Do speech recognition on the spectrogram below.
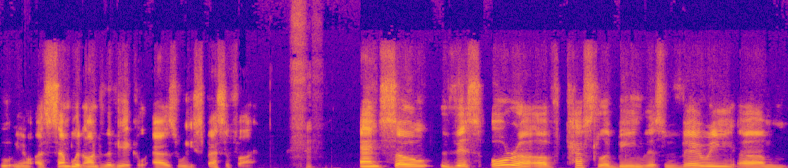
you know, assemble it onto the vehicle as we specify. and so this aura of Tesla being this very um,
